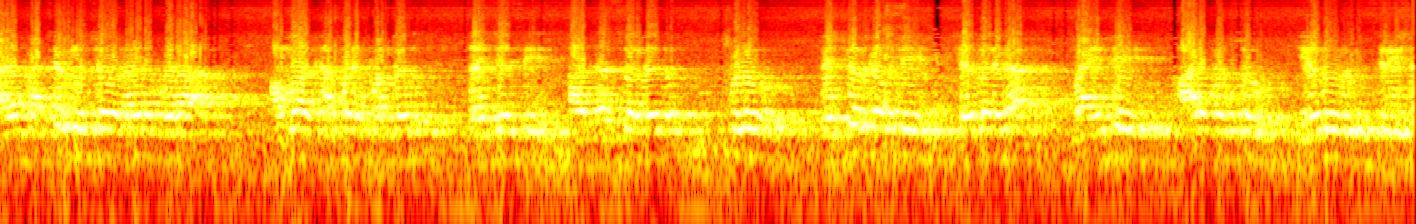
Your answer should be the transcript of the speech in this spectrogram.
ఆ యొక్క అక్షరులు వచ్చేవాడు కూడా అమ్మవారు కనపడే పనులేదు దయచేసి ఆ దర్శనం లేదు. ఇప్పుడు ఫెస్టివల్ కమిటీ చైర్మన్గా మా ఇంటి ఆడపడుచు ఏలూరు శిరీష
